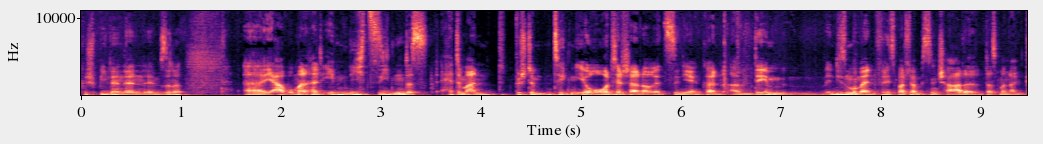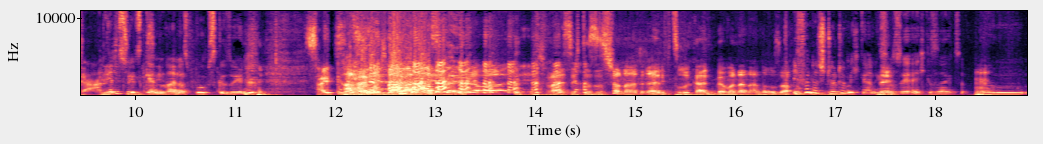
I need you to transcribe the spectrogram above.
Gespielin in dem Sinne. Äh, ja, wo man halt eben nichts sieht und das hätte man bestimmten Ticken erotischer noch inszenieren können. An dem, in diesen Momenten finde ich es manchmal ein bisschen schade, dass man da gar nichts Hättest du jetzt gerne gesehen. Linus Boobs gesehen? Zeit aber ich weiß nicht, das ist schon halt relativ zurückhaltend, wenn man dann andere Sachen. Ich finde, das störte mich gar nicht Nee. so sehr, ehrlich gesagt. Ähm,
